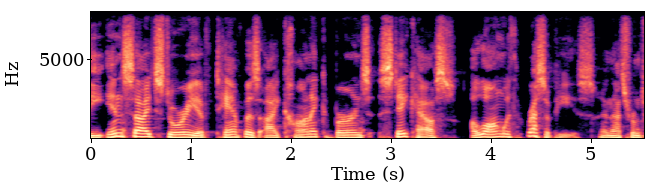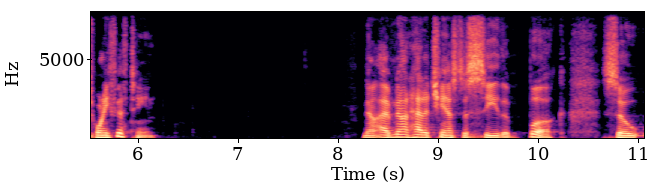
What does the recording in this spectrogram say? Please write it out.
the inside story of Tampa's iconic Bern's Steakhouse, along with recipes, and that's from 2015. Now, I've not had a chance to see the book, so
